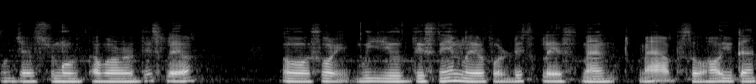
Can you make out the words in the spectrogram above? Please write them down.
we just remove our this layer oh sorry we use this same layer for displacement map. So how you can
